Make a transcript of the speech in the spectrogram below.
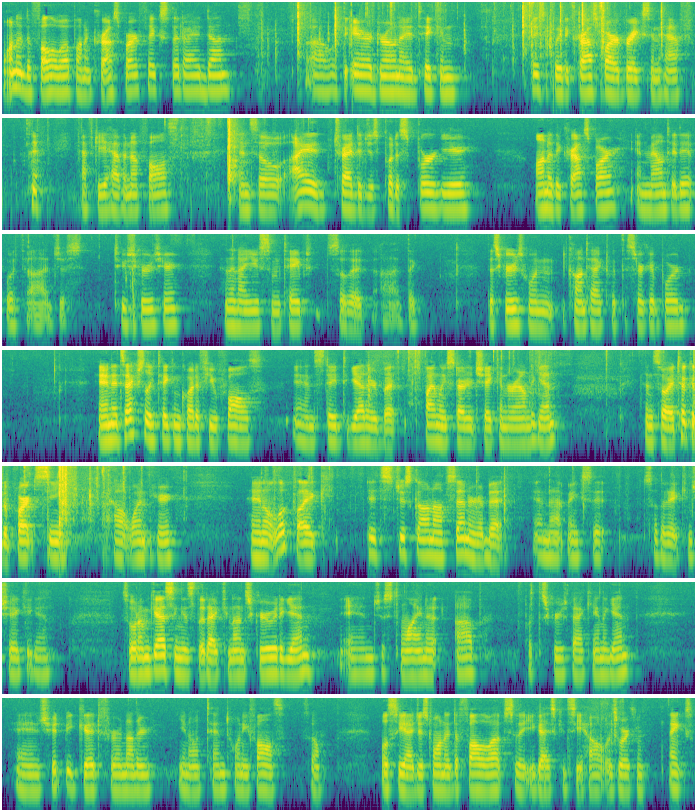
Wanted to follow up on a crossbar fix that I had done. Uh, with the AR drone, I had taken basically the crossbar breaks in half after you have enough falls. And so I tried to just put a spur gear onto the crossbar and mounted it with uh, just two screws here. And then I used some tape so that uh, the, the screws wouldn't contact with the circuit board. And it's actually taken quite a few falls and stayed together, but finally started shaking around again. And so I took it apart to see how it went here. And it looked like it's just gone off center a bit, and that makes it so that it can shake again. So what I'm guessing is that I can unscrew it again and just line it up, put the screws back in again, and it should be good for another, you know, 10, 20 falls. So we'll see. I just wanted to follow up so that you guys could see how it was working. Thanks.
